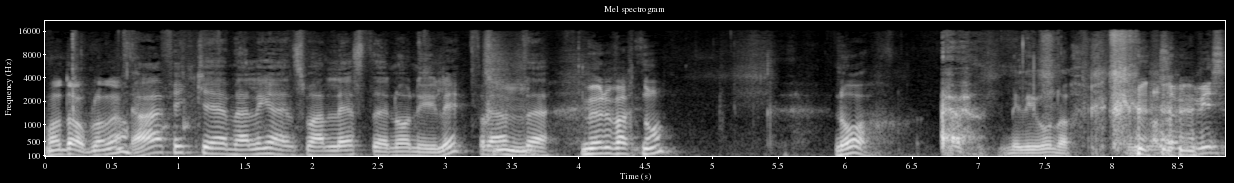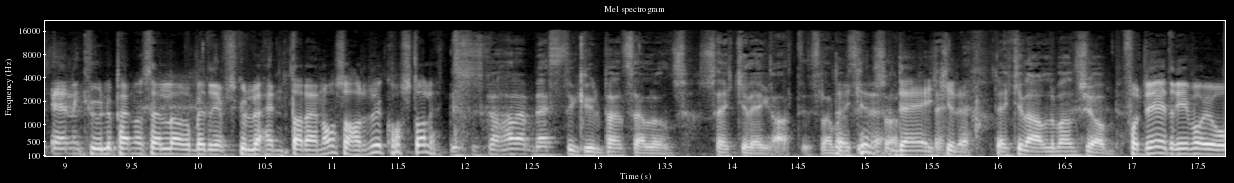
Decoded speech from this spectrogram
Var det Dagbladet? Ja. Ja, jeg fikk eh, melding av en som hadde lest det nå nylig. For det eh, Hvor mye har du vært nå? nå Millioner. Altså, hvis en kulepenneselgerbedrift skulle henta den nå, så hadde det kosta litt. Hvis du skal ha den beste kulepenselgeren, så er ikke det gratis. La Det er ikke det det. sånn. Er ikke det. Det er ikke en allemannsjobb. For det driver jo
